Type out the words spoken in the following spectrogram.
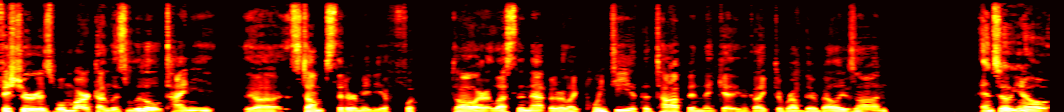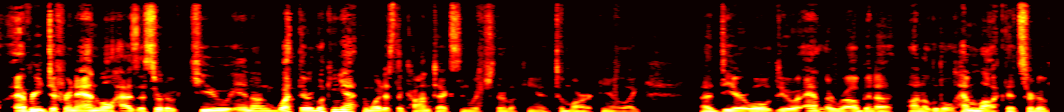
fishers will mark on this little tiny uh, stumps that are maybe a foot tall or less than that, but are like pointy at the top and they get like to rub their bellies on. And so, you know, every different animal has a sort of cue in on what they're looking at and what is the context in which they're looking at to mark. You know, like a deer will do an antler rub in a on a little hemlock that's sort of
